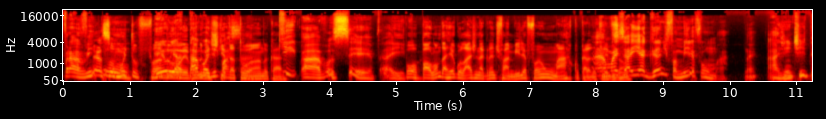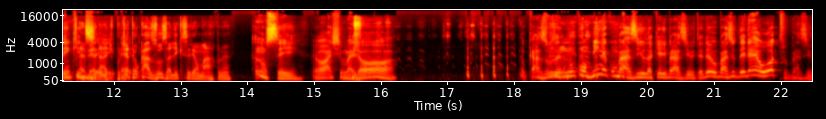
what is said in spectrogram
pra vir Eu sou muito fã eu do Evandro Mesquita atuando, cara. Que- Ah, você. Peraí. Pô, o Paulão da Regulagem na Grande Família foi um marco, cara, da Ah, televisão. mas aí a grande família foi um marco, né? A gente tem que É dizer. verdade. Podia é, ter o Cazuza ali que seria um marco, né? Eu não sei. Eu acho melhor. o Cazuza ele não combina com o Brasil daquele Brasil, entendeu? O Brasil dele é outro Brasil.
